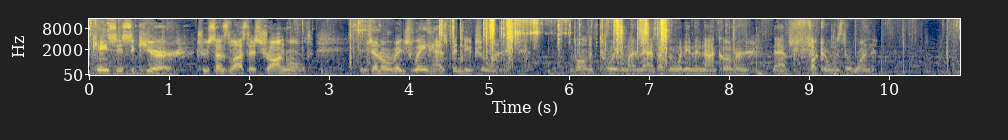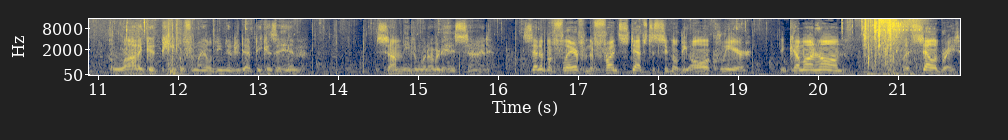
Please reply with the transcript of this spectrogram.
case is secure. True Sons lost their stronghold. And General Ridgeway has been neutralized. Of all the toys on my map I've been waiting to knock over, that fucker was the one. A lot of good people from my old unit are dead because of him. Some even went over to his side. Set up a flare from the front steps to signal the all clear. Then come on home. Let's celebrate.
